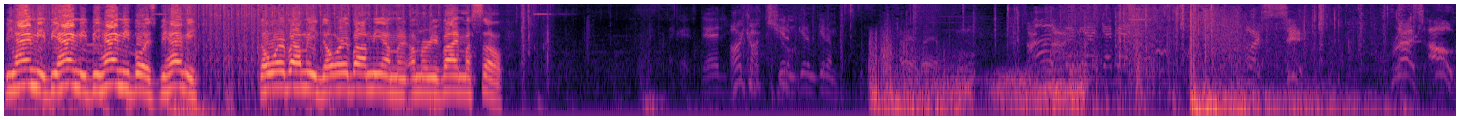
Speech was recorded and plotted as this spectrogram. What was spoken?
Behind me, behind me, behind me, boys, behind me. Don't worry about me. Don't worry about me. I'm gonna, I'm gonna revive myself. That guy's dead. I got you! Get him, get him, get him. I am, I am. Oh, get me, get me. I see! Flash out!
